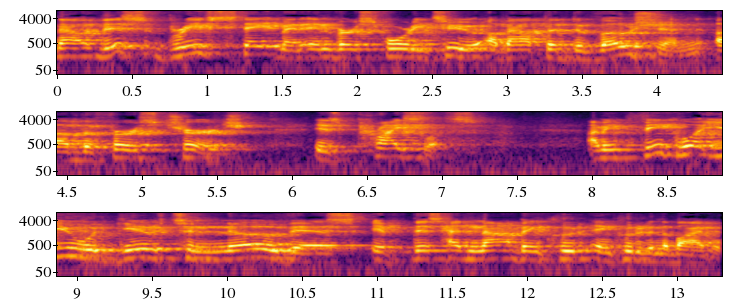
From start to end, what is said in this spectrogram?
Now, this brief statement in verse 42 about the devotion of the first church is priceless. I mean, think what you would give to know this if this had not been included, in the Bible.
